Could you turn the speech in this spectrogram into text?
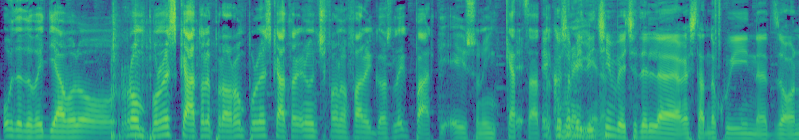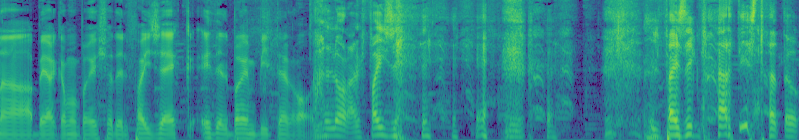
o da dove diavolo rompono le scatole, però rompono le scatole e non ci fanno fare il Ghost Lake Party e io sono incazzato. E come cosa mi iena. dici invece del restando qui in zona Bergamo Brescia del Faisec e del Bitter Roll? Allora, il Faise Il Faisek Party è stato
